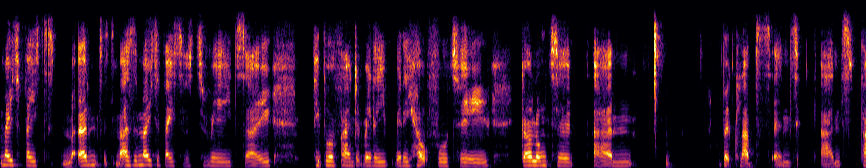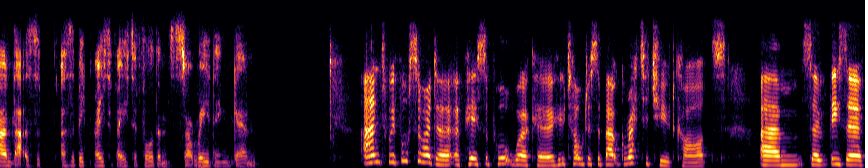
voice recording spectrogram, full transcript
motivate and as a motivator to read. So people have found it really really helpful to go along to um, book clubs and and found that as a as a big motivator for them to start reading again. And we've also had a, a peer support worker who told us about gratitude cards. Um, so these are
